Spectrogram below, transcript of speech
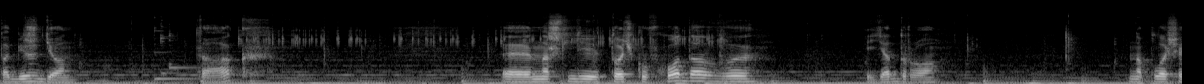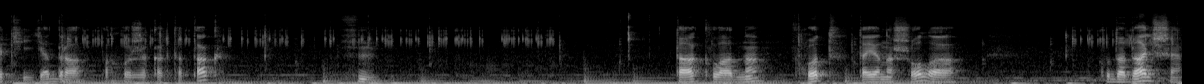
побежден. Так э, нашли точку входа в ядро. На площадь ядра. Похоже, как-то так. Хм. Так, ладно. Вход-то я нашел, а куда дальше?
